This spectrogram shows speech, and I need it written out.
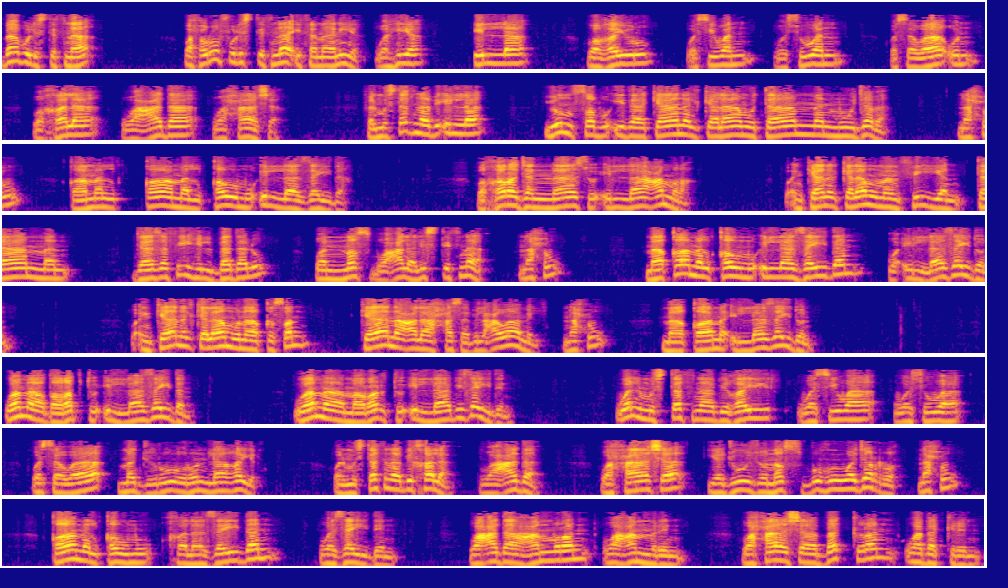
باب الاستثناء وحروف الاستثناء ثمانية وهي إلا وغير وسوى وسوى وسواء وخلا وعدا وحاشا. فالمستثنى بإلا ينصب إذا كان الكلام تاما موجبا. نحو قام, قام القوم إلا زيدة وخرج الناس إلا عمرة وإن كان الكلام منفيا تاما جاز فيه البدل والنصب على الاستثناء. نحو ما قام القوم إلا زيدا وإلا زيد. وإن كان الكلام ناقصا كان على حسب العوامل. نحو ما قام إلا زيد. وما ضربت إلا زيدا. وما مررت إلا بزيد. والمستثنى بغير وسوى وسوى وسواء مجرور لا غير والمستثنى بخلا وعدا وحاشا يجوز نصبه وجره. نحو قام القوم خلا زيدا وزيد وعدا عمرا وعمر وحاشا بكرا وبكر.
